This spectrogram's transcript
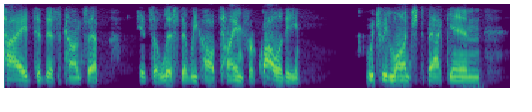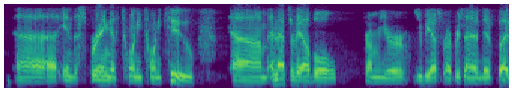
tied to this concept. It's a list that we call Time for Quality, which we launched back in uh, in the spring of 2022, um, and that's available from your UBS representative. But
